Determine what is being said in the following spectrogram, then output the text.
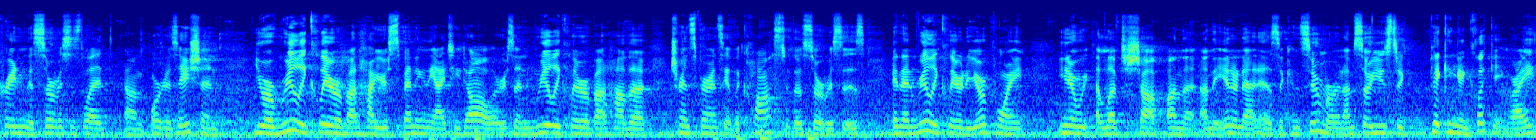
creating this services-led um, organization, you are really clear about how you're spending the IT dollars and really clear about how the transparency of the cost of those services, and then really clear to your point, you know, I love to shop on the, on the internet as a consumer, and I'm so used to picking and clicking, right?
